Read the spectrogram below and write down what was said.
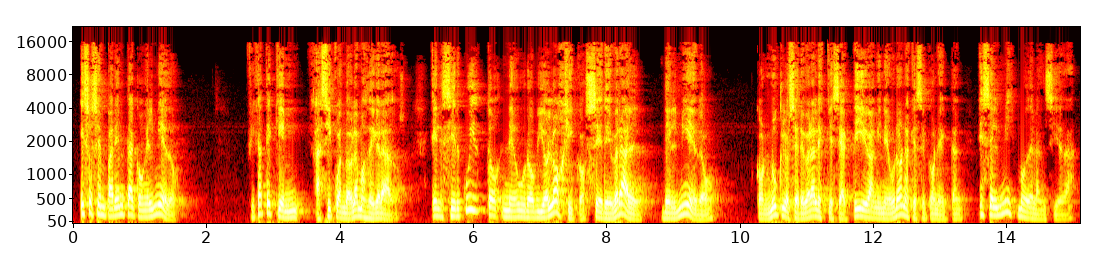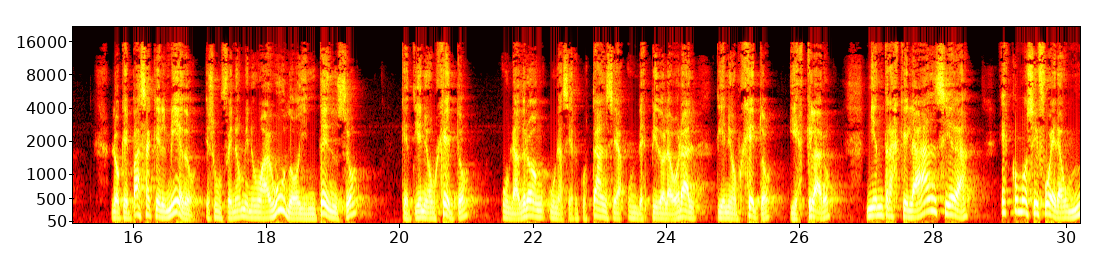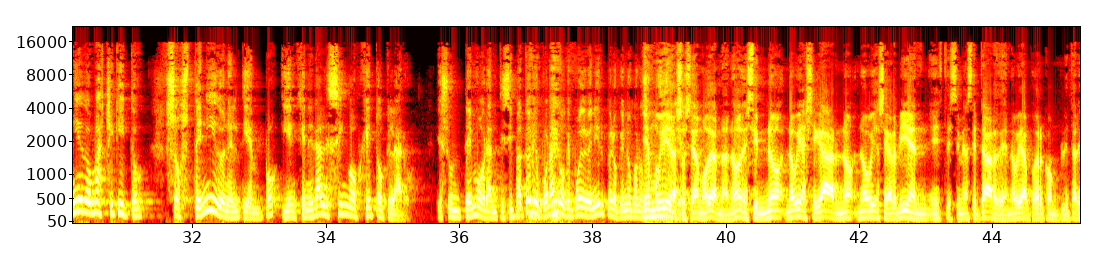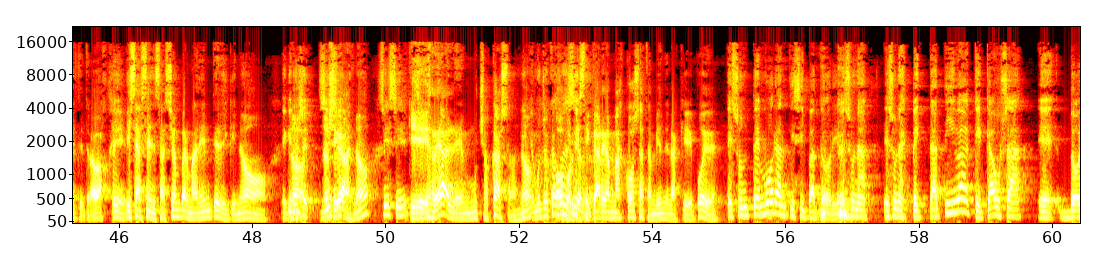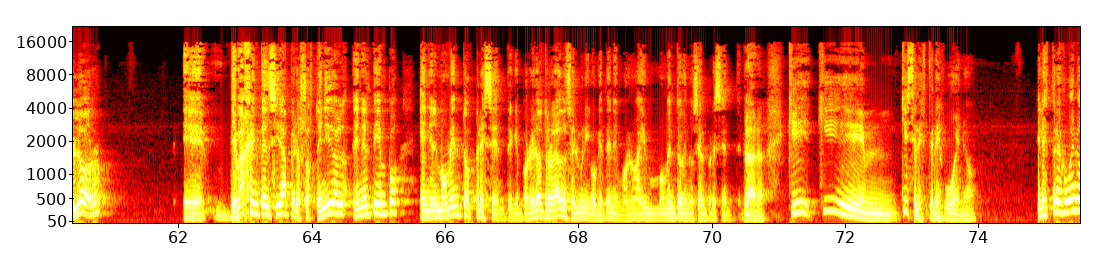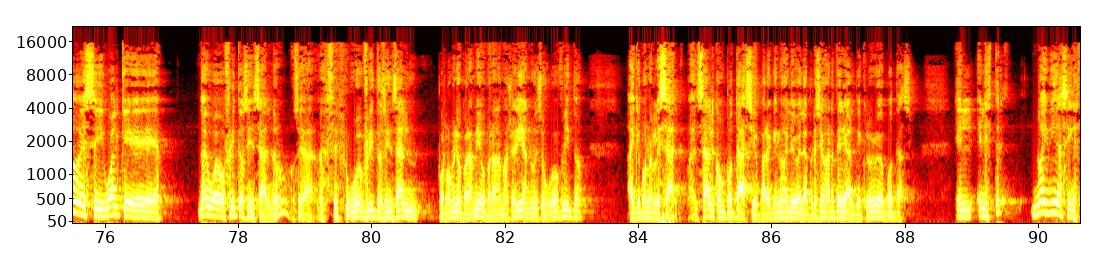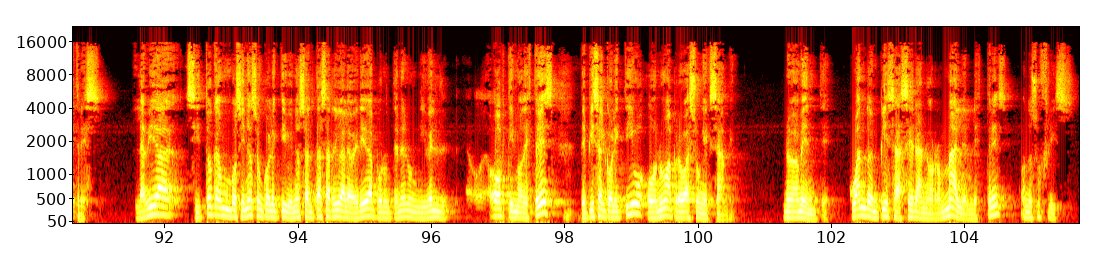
Eso se emparenta con el miedo. Fíjate que, así cuando hablamos de grados, el circuito neurobiológico cerebral del miedo, con núcleos cerebrales que se activan y neuronas que se conectan, es el mismo de la ansiedad. Lo que pasa que el miedo es un fenómeno agudo, intenso, que tiene objeto, un ladrón, una circunstancia, un despido laboral, tiene objeto y es claro, mientras que la ansiedad es como si fuera un miedo más chiquito, sostenido en el tiempo y en general sin objeto claro es un temor anticipatorio por algo que puede venir pero que no conocemos. Es muy de la sociedad moderna, ¿no? Es decir, no, no voy a llegar, no, no voy a llegar bien, este, se me hace tarde, no voy a poder completar este trabajo. Esa sensación permanente de que no, de que no, no, llegás, ¿no? Sí, sí. Que es real en muchos casos, ¿no? En muchos casos o porque se cargan más cosas también de las que puede. Es un temor anticipatorio, es una, es una expectativa que causa eh, dolor eh, de baja intensidad pero sostenido en el tiempo en el momento presente, que por el otro lado es el único que tenemos, no hay un momento que no sea el presente. Claro. ¿Qué, qué, mm, qué es el estrés bueno? El estrés bueno es igual que no hay huevo frito sin sal, ¿no? O sea, un huevo frito sin sal, por lo menos para mí o para la mayoría, no es un huevo frito. Hay que ponerle sal. Sal con potasio para que no eleve la presión arterial, de cloruro de potasio. El, el estrés, no hay vida sin estrés. La vida, si toca un bocinazo un colectivo y no saltás arriba a la vereda por tener un nivel óptimo de estrés, te pisa el colectivo o no aprobás un examen. Nuevamente, ¿cuándo empieza a ser anormal el estrés? Cuando sufrís,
